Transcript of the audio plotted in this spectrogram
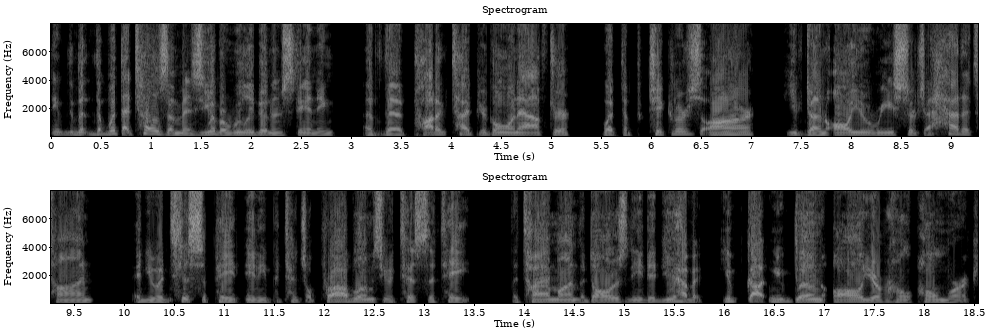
what that tells them is you have a really good understanding of the product type you're going after, what the particulars are. You've done all your research ahead of time and you anticipate any potential problems. You anticipate the timeline, the dollars needed. You have it. You've got you've done all your homework,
